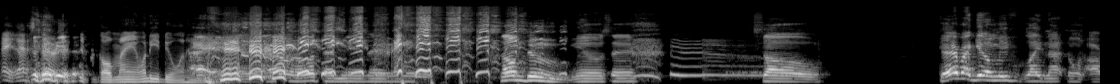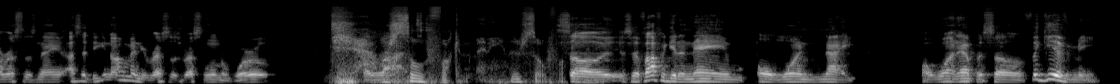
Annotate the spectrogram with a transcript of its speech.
Hey, that's stereotypical, man. What are you doing here? Hey, man, I don't know what that man's some dude, you know what I'm saying? So can everybody get on me for, like not knowing our wrestlers' name? I said, Do you know how many wrestlers wrestle in the world? yeah, there's so fucking many. There's so fucking many. So, so if I forget a name on one night or one episode, forgive me.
